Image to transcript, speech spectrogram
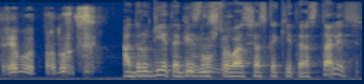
требуют продукции. А другие это бизнесы у вас сейчас какие-то остались?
